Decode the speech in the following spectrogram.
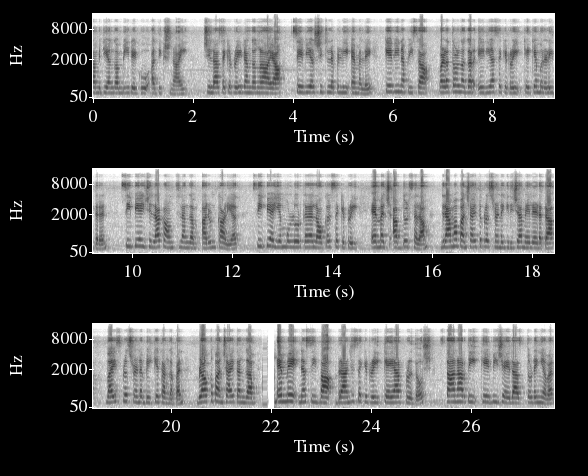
കമ്മിറ്റി അംഗം വി രഘു അധ്യക്ഷനായി. ജില്ലാ സെക്രട്ടേറിയറ്റ് അംഗങ്ങളായ Xavier Chittilappally M L A K V Nafeesa Vallathol Nagar area secretary K K Muraleedharan C P I ജില്ലാ കൌൺസിൽ അംഗം Arun Kaliyath C P I M Mullurkara local secretary M H Abdul Salam ഗ്രാമപഞ്ചായത്ത് president Girija Meledath vice president B K Thankappan block panchayat അംഗം M A Naseeba branch secretary K R Pradosh സ്ഥാനാർത്ഥി കെ ബി ജയദാസ് തുടങ്ങിയവർ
